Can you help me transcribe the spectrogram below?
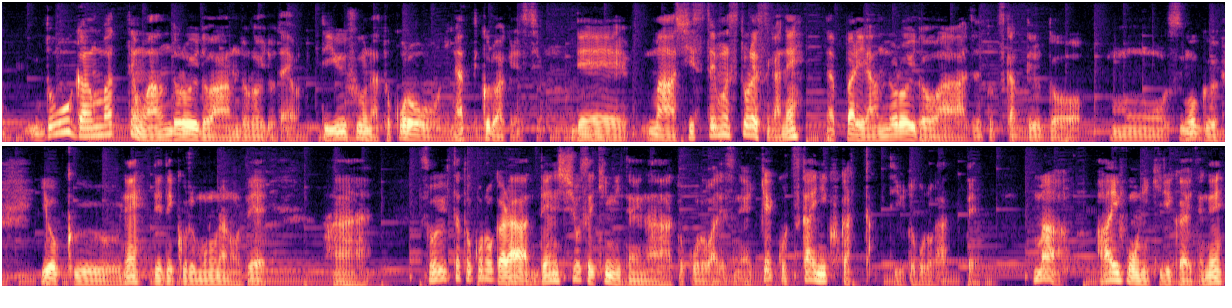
う、どう頑張っても Android は Android だよっていう風なところになってくるわけですよ。で、まあシステムストレスがね、やっぱり Android はずっと使ってると、もうすごくよくね、出てくるものなので、はい。そういったところから電子書籍みたいなところはですね、結構使いにくかったっていうところがあって、まあ iPhone に切り替えてね、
